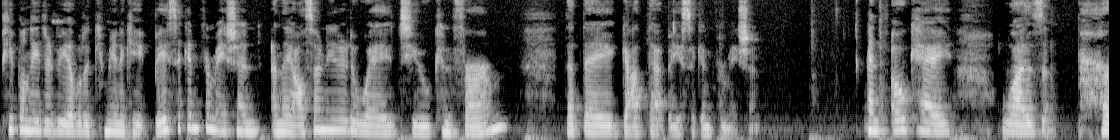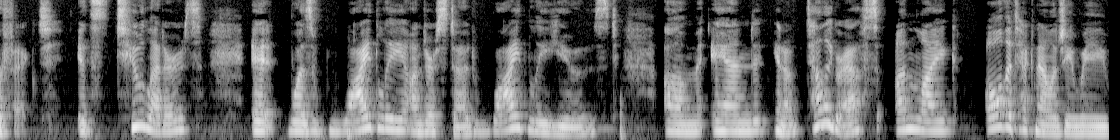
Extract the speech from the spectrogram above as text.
people needed to be able to communicate basic information, and they also needed a way to confirm that they got that basic information. And OK was perfect. It's two letters. It was widely understood, widely used. Um, and, you know, telegraphs, unlike all the technology we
